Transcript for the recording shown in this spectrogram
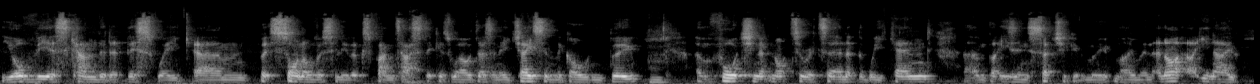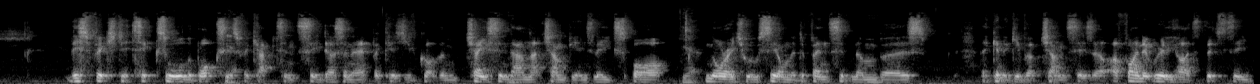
the obvious candidate this week. Um, but Son obviously looks fantastic as well, doesn't he? Chasing the golden boot. Mm. Unfortunate not to return at the weekend, um, but he's in such a good moment. And I, you know, this fixture ticks all the boxes yeah. for captaincy, doesn't it? Because you've got them chasing down that Champions League spot. Yeah. Norwich will see on the defensive numbers. They're going to give up chances. I find it really hard to see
